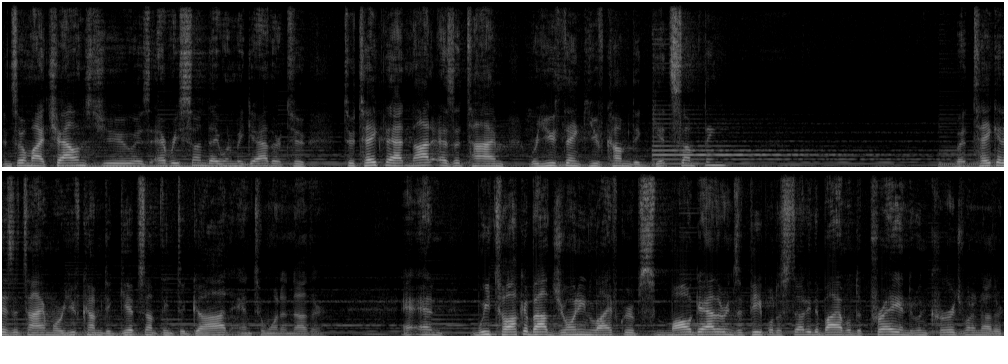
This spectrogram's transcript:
And so, my challenge to you is every Sunday when we gather to to take that not as a time where you think you've come to get something, but take it as a time where you've come to give something to God and to one another. And we talk about joining life groups, small gatherings of people to study the Bible, to pray, and to encourage one another.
